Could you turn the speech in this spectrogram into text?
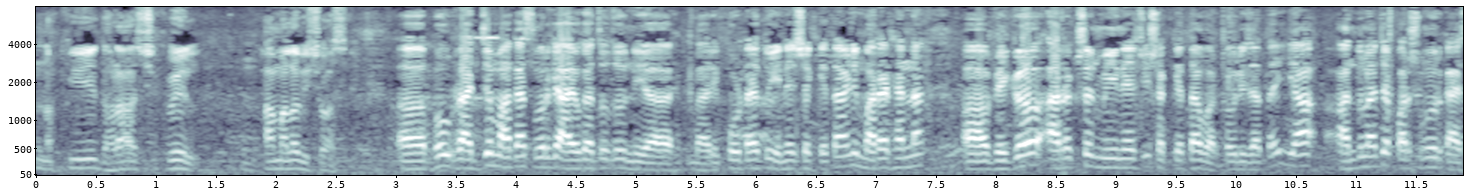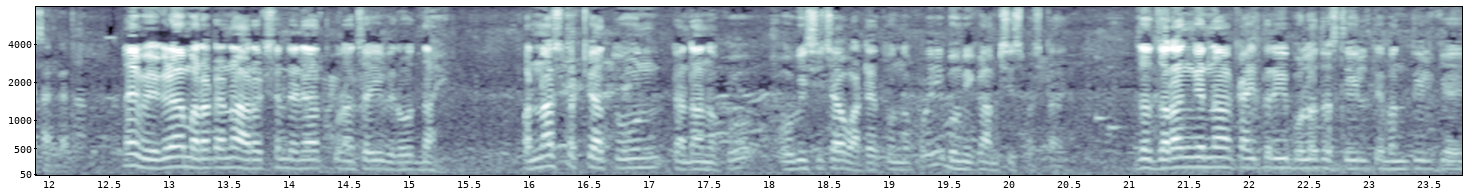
नक्की धडा शिकवेल हा मला विश्वास आहे. भाऊ राज्य मागासवर्गीय आयोगाचा जो रिपोर्ट आहे तो येण्याची शक्यता आणि मराठ्यांना वेगळं आरक्षण मिळण्याची शक्यता वर्तवली जात आहे. या आंदोलनाच्या पार्श्वभूमीवर काय सांगाल? नाही वेगळ्या मराठ्यांना आरक्षण देण्यात कुणाचाही विरोध नाही. पन्नास टक्क्यातून त्यांना नको ओबीसीच्या वाट्यातून नको ही भूमिका आमची स्पष्ट आहे. जर जरांगेंना काहीतरी बोलत असतील ते म्हणतील की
